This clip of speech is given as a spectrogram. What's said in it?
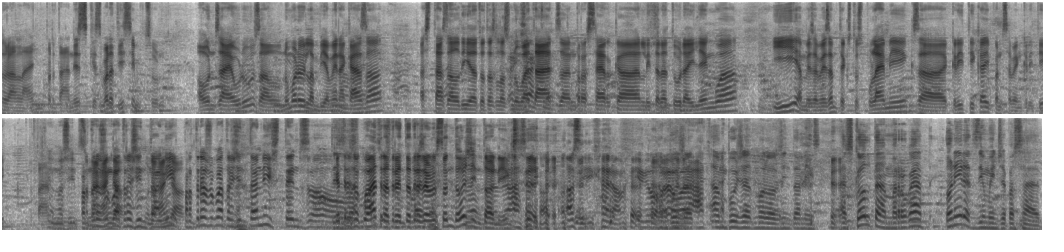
durant l'any. Per tant, és que és baratíssim. Són a 11 euros el número i l'enviament a casa. Estàs al dia de totes les Exacte. novetats en recerca, en literatura i llengua i, a més a més, amb textos polèmics, eh, crítica i pensament crític. Tant, Sí, home, sí. Per una 3 o ganga, 4 gin una tònics, ganga. per 3 o 4 gin tònics tens el... Que 3 o 4, 33 euros són dos gin Ah, sí, ah, sí caram. Han pujat, han pujat molt els gintònics. Escolta, Marrogat, on eres diumenge passat?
